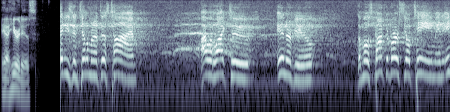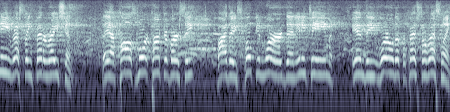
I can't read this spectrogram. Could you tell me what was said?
Yeah, here it is. Ladies and gentlemen, at this time, I would like to interview the most controversial team in any wrestling federation. They have caused more controversy by the spoken word than any team in the world of professional wrestling.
